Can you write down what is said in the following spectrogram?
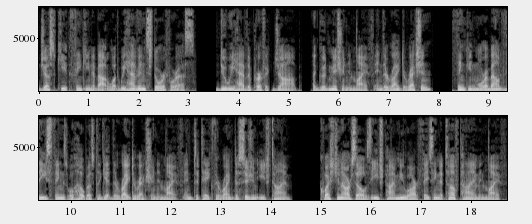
Just keep thinking about what we have in store for us. Do we have the perfect job, a good mission in life and the right direction? Thinking more about these things will help us to get the right direction in life and to take the right decision each time. Question ourselves each time you are facing a tough time in life.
